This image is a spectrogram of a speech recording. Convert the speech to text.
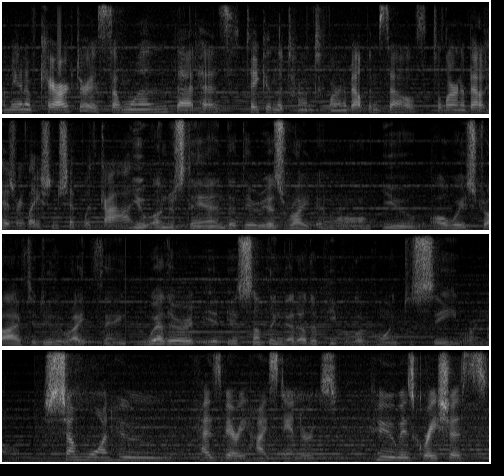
A man of character is someone that has taken the time to learn about themselves, to learn about his relationship with God. You understand that there is right and wrong. You always strive to do the right thing, whether it is something that other people are going to see or not. Someone who has very high standards, who is gracious.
